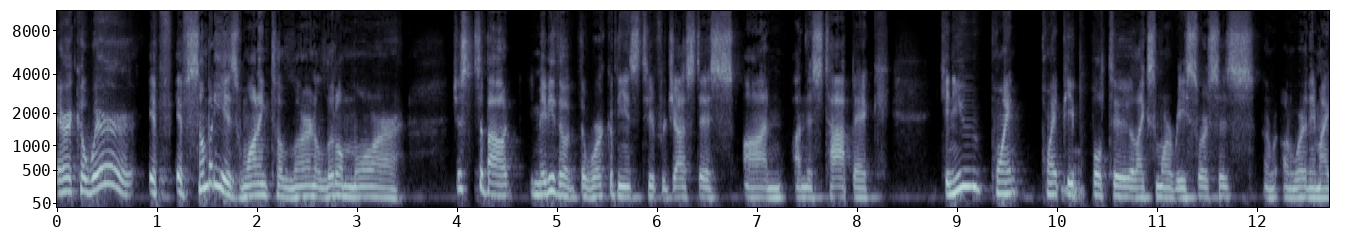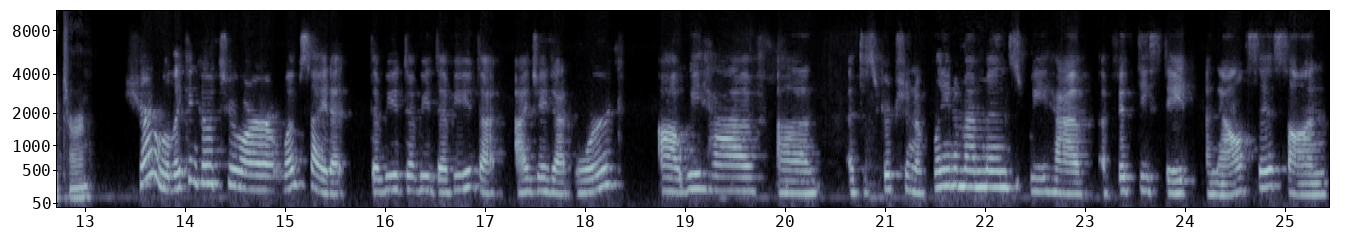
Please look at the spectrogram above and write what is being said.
Erica, where if if somebody is wanting to learn a little more, just about maybe the the work of the Institute for Justice on on this topic, can you point point people to like some more resources on, on where they might turn? Sure. Well, they can go to our website at www.ij.org. Uh, we have uh, a description of Blaine amendments. We have a 50 state analysis on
